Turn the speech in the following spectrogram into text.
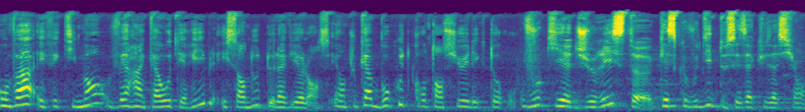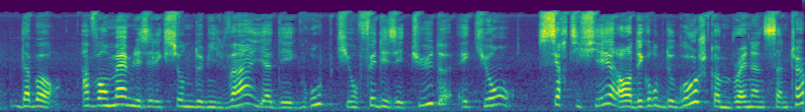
on va effectivement vers un chaos terrible et sans doute de la violence, et en tout cas beaucoup de contentieux électoraux. Vous qui êtes juriste, qu'est-ce que vous dites de ces accusations? D'abord, avant même les élections de 2020, il y a des groupes qui ont fait des études et qui ont certifiés, alors des groupes de gauche comme Brennan Center,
